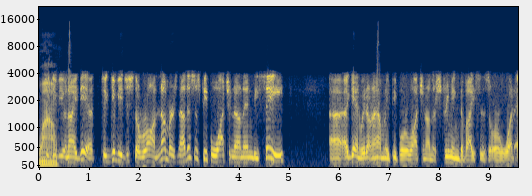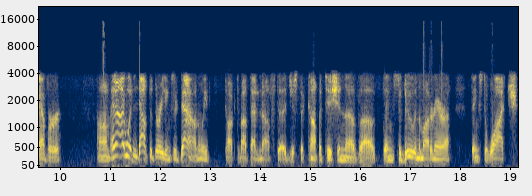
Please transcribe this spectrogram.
Wow. To give you an idea, to give you just the raw numbers. Now, this is people watching on NBC uh, again, we don't know how many people were watching on their streaming devices or whatever. Um, and I wouldn't doubt that the ratings are down. We've talked about that enough. The, just the competition of uh, things to do in the modern era, things to watch.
